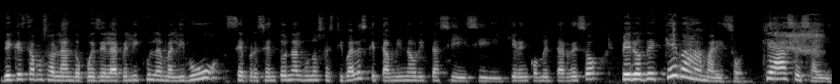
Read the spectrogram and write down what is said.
de qué estamos hablando, pues de la película Malibú, se presentó en algunos festivales, que también ahorita sí, sí quieren comentar de eso, pero ¿de qué va Marisol? ¿Qué haces ahí?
